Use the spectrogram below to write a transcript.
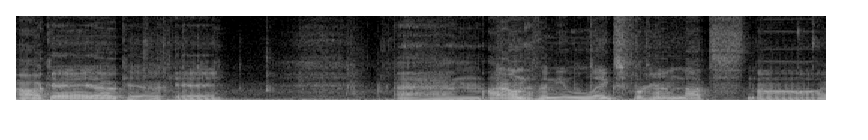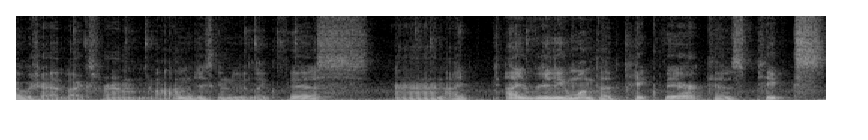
Okay, okay, okay. Um, I don't have any legs for him. That's no. I wish I had legs for him. I'm just gonna do it like this, and I I really want that pick there because picks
